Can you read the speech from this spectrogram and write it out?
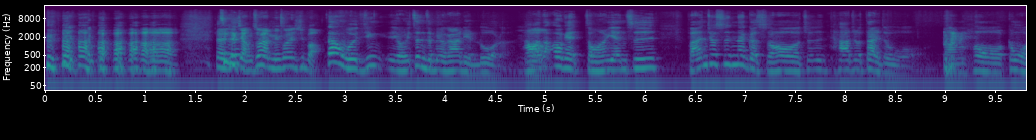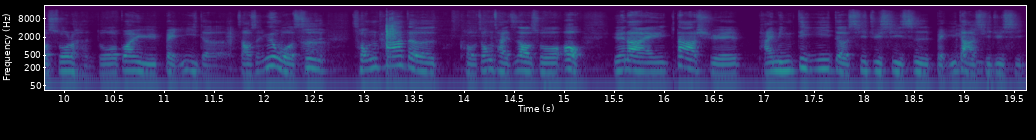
这个讲出来没关系吧？但我已经有一阵子没有跟他联络了。好，哦那 OK。总而言之，反正就是那个时候，就是他就带着我，然后跟我说了很多关于北艺的招生，因为我是嗯从他的口中才知道说，哦，原来大学排名第一的戏剧系是北艺大戏剧系，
